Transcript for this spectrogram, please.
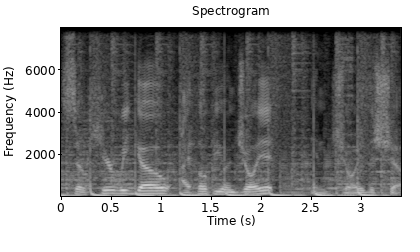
So here we go. I hope you enjoy it. Enjoy the show.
